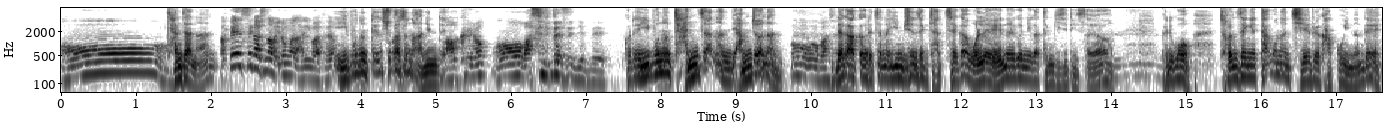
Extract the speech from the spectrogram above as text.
어. 잔잔한. 막 댄스 가수나 뭐 이런 건 아닌 것 같아요? 이분은 댄스 가수는 아닌데. 아, 그래요? 어, 맞습니다, 선생님. 네. 그래, 이분은 잔잔한, 얌전한. 어, 어, 맞아요. 내가 아까 그랬잖아. 임신생 자체가 원래 애늙은이 같은 기질이 있어요. 그리고 전생에 타고난 지혜를 갖고 있는데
